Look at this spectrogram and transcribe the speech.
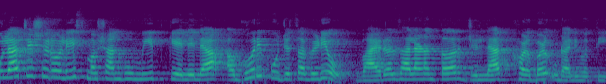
पुलाची शिरोली स्मशानभूमीत केलेल्या अघोरी पूजेचा व्हिडिओ व्हायरल झाल्यानंतर जिल्ह्यात खळबळ उडाली होती.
